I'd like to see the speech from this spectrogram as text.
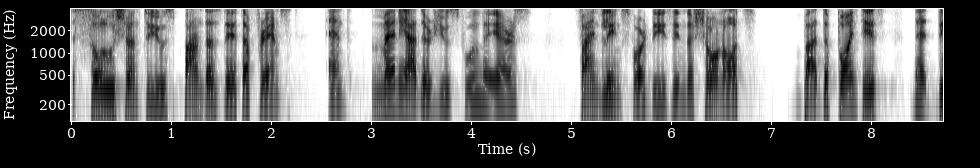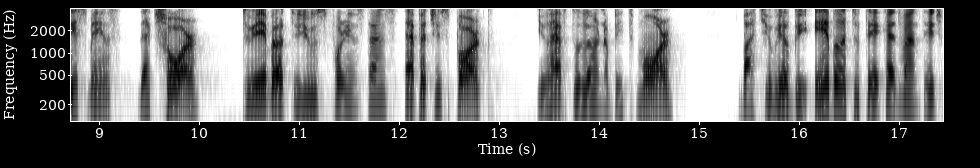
a solution to use Pandas data frames, and many other useful layers Find links for these in the show notes. But the point is that this means that sure, to be able to use, for instance, Apache Spark, you have to learn a bit more, but you will be able to take advantage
